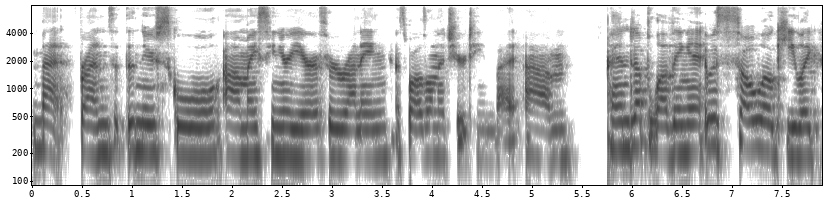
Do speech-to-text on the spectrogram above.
met friends at the new school um, my senior year through running, as well as on the cheer team. But um, I ended up loving it. It was so low key. Like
